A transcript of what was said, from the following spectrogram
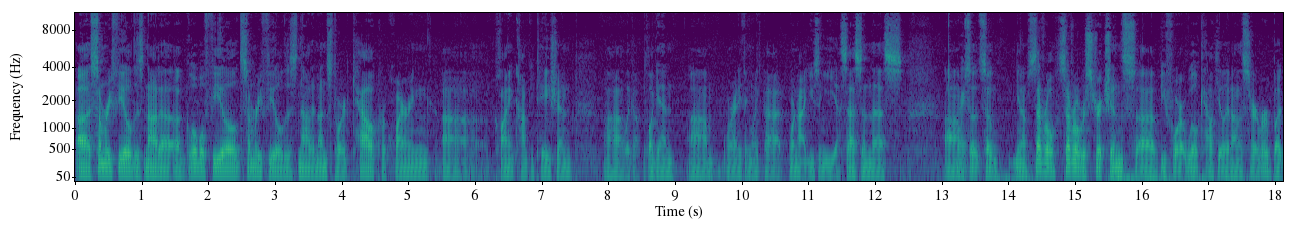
uh, summary field is not a, a global field. Summary field is not an unstored calc requiring uh, client computation, like a plugin um, or anything like that. We're not using ESS in this. Um, Right. So, so you know, several several restrictions uh, before it will calculate on the server. But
